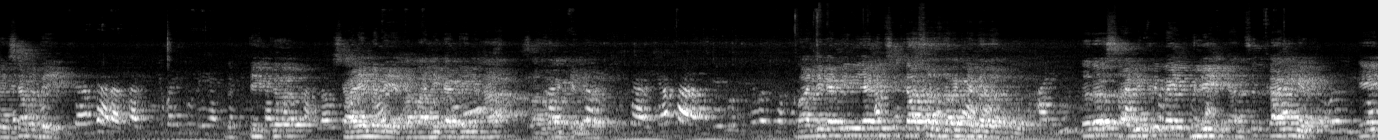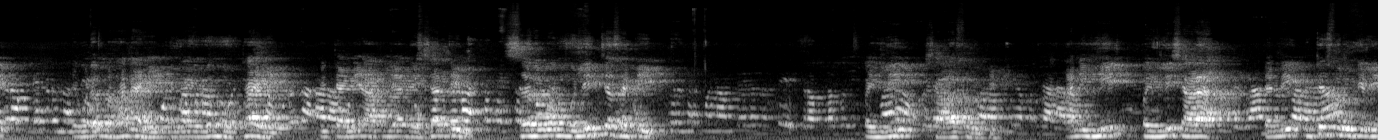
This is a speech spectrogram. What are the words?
देशामध्ये प्रत्येक शाळेमध्ये हा बालिका दिन हा साजरा केला जातो. बालिका दिन या दिवशी का साजरा केला जातो? तर सावित्रीबाई फुले यांचं कार्य हे एवढं महान आहे किंवा एवढं मोठं आहे की त्यांनी आपल्या देशातील सर्व मुलींच्यासाठी पहिली शाळा सुरू केली. आणि ही पहिली शाळा त्यांनी कुठे सुरू केली?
